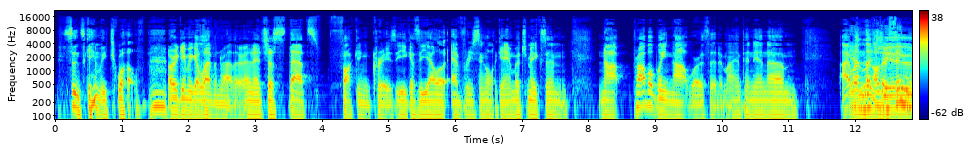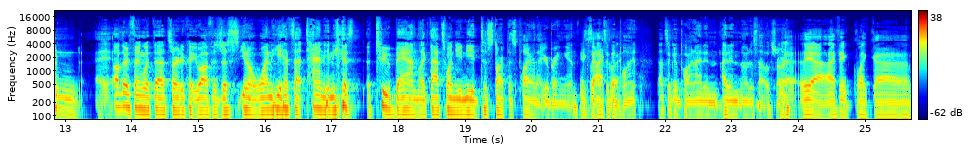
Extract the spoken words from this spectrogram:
since game week twelve or game week eleven rather, and it's just that's fucking crazy. He gets a yellow every single game, which makes him not probably not worth it in my opinion. Um, I yeah, went other thing, other thing with that, sorry to cut you off, is just you know when he hits that ten and he has a two ban, like that's when you need to start this player that you're bringing in. Exactly, so that's a good point. That's a good point. I didn't I didn't notice that with Schär. Yeah, yeah, I think like uh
